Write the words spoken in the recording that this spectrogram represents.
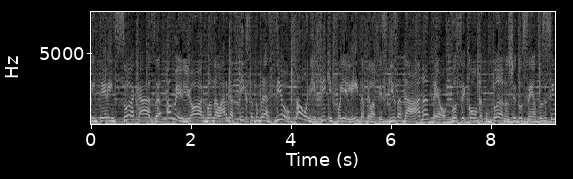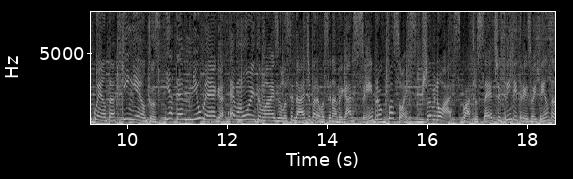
Pensou em sua casa a melhor banda larga fixa do Brasil? A Unifique foi eleita pela pesquisa da Anatel. Você conta com planos de 250, 500 e até mil mega. É muito mais velocidade para você navegar sem preocupações. Chame no WhatsApp 47 3380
